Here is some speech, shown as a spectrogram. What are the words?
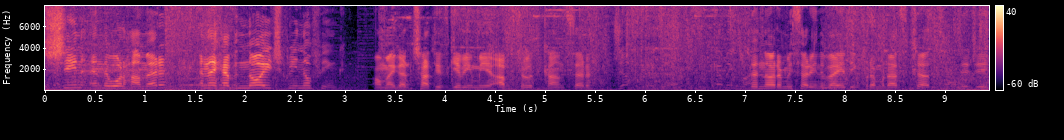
Sheen and the Warhammer, and I have no HP, nothing. Oh my god, chat is giving me absolute cancer. The normies are invading from Ras chat. GG.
